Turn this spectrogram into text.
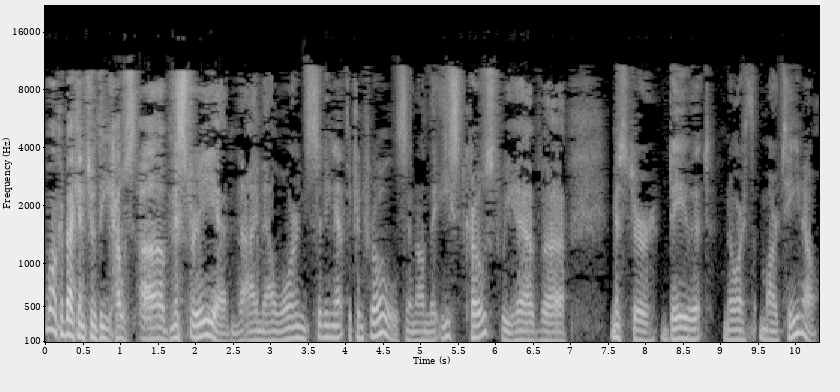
Welcome back into the House of Mystery, and I'm Al Warren sitting at the controls. And on the East Coast, we have uh, Mr. David North Martino.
